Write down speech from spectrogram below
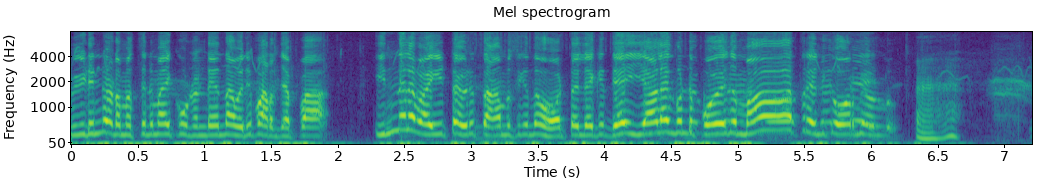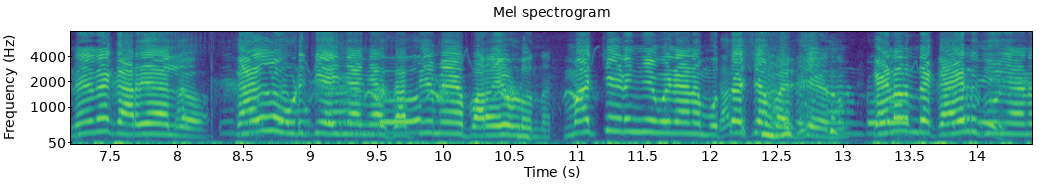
വീടിന്റെ ഉടമസ്ഥനുമായി കൂടണ്ടെന്ന് അവർ പറഞ്ഞപ്പ ഇന്നലെ വൈകിട്ട് അവർ താമസിക്കുന്ന ഹോട്ടലിലേക്ക് ദേ ഇയാളെ കൊണ്ട് പോയത് മാത്രമേ എനിക്ക് ഓർമ്മയുള്ളൂ. നിനക്കറിയാലോ കള്ള് കുടിച്ചു കഴിഞ്ഞാൽ ഞാൻ സത്യമേ പറയുള്ളൂ മച്ചിടിഞ്ഞ് വീണാണ് മുത്തശ്ശൻ മരിച്ചതെന്നും കിണറിന്റെ കയറ് തൂങ്ങിയാണ്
